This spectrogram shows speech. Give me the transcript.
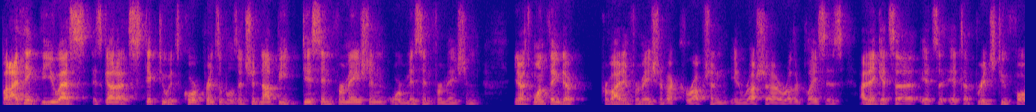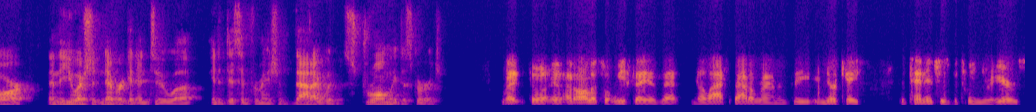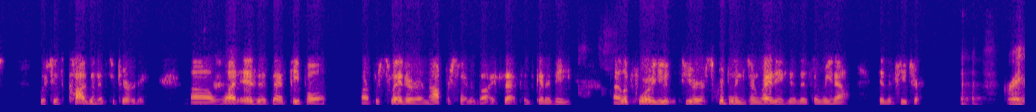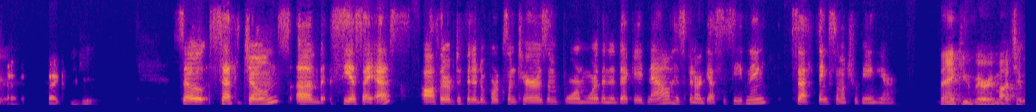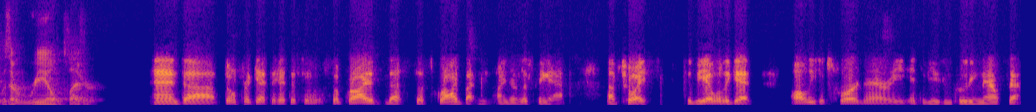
But I think the US has got to stick to its core principles. It should not be disinformation or misinformation. You know, it's one thing to provide information about corruption in Russia or other places. I think it's a it's a, it's a bridge too far, and the U.S. should never get into uh, into disinformation. That I would strongly discourage. Right. So at Arliss, what we say is that the last battleground is the, in your case, the 10 inches between your ears, which is cognitive security. Uh, what is it that people are persuaded or not persuaded by, Seth? It's going to be, I look forward you, to your scribblings and writings in this arena in the future. Great. Thanks. Thank you. So, Seth Jones of CSIS author of definitive works on terrorism for more than a decade now, has been our guest this evening. Seth, thanks so much for being here. Thank you very much. It was a real pleasure. And uh, don't forget to hit the su- subscribe the subscribe button on your listening app of choice to be able to get all these extraordinary interviews, including now Seth.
